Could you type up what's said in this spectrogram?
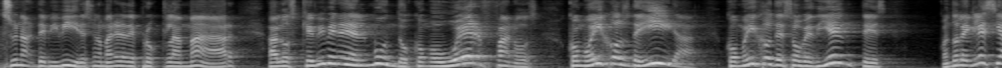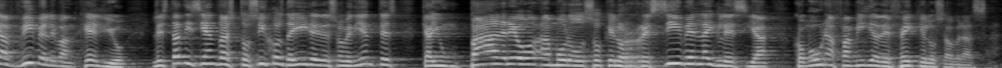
es una, de vivir es una manera de proclamar a los que viven en el mundo como huérfanos, como hijos de ira, como hijos desobedientes. Cuando la iglesia vive el evangelio, le está diciendo a estos hijos de ira y desobedientes que hay un Padre amoroso que los recibe en la iglesia como una familia de fe que los abraza.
